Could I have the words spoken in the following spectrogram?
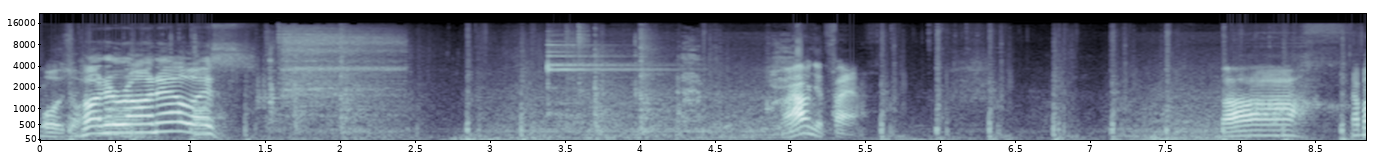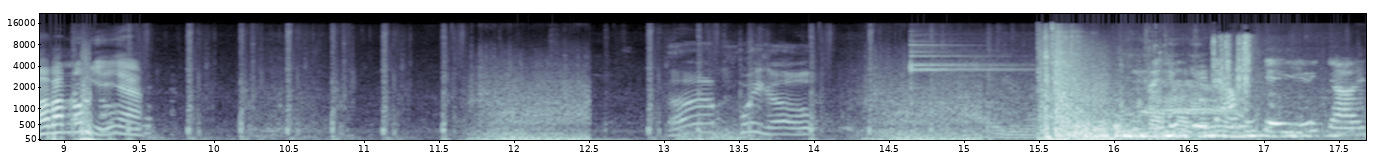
ôi trời. Hunter on Ellis. áo nhật phàm à, tao mới bấm nút gì nha. Up we go. Mày đi đi đảo cái chi vậy trời?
